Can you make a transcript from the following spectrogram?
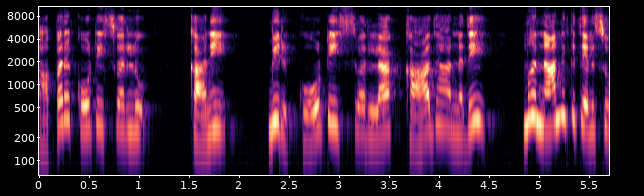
అపర కోటీశ్వరులు. కానీ మీరు కోటీశ్వర్లా కాదా అన్నది మా నాన్నకి తెలుసు.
